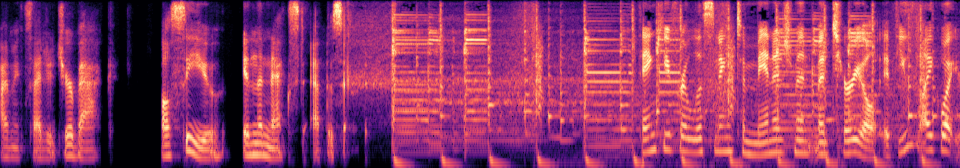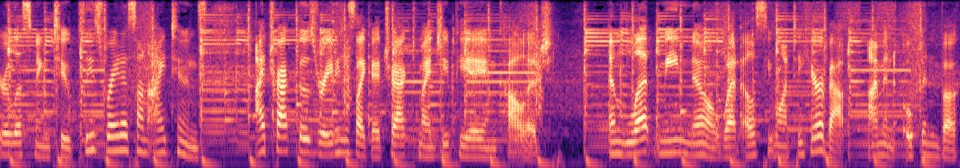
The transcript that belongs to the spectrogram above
I'm excited you're back. I'll see you in the next episode. Thank you for listening to Management Material. If you like what you're listening to, please rate us on iTunes. I track those ratings like I tracked my GPA in college and let me know what else you want to hear about. I'm an open book.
